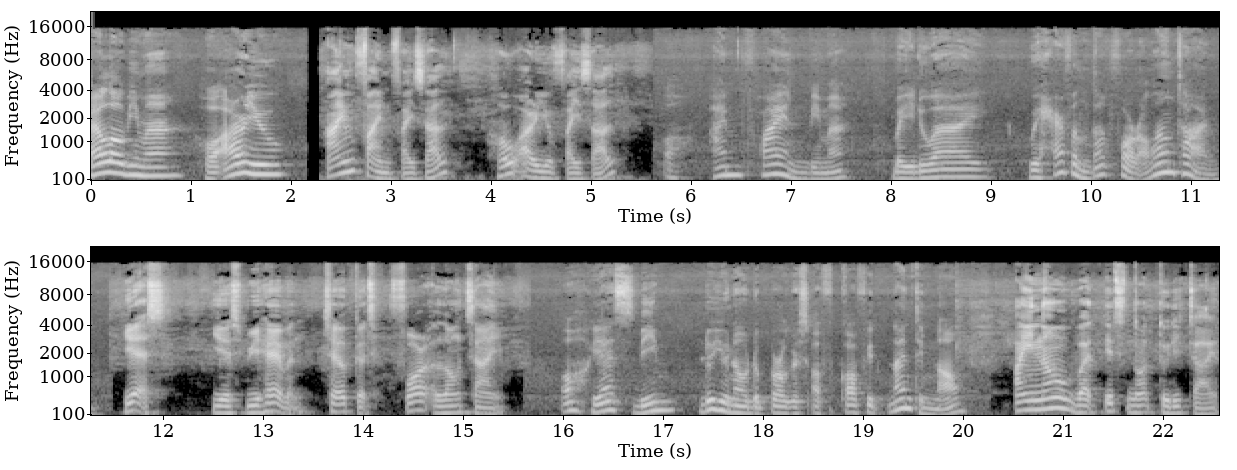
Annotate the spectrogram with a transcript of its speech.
Hello Bima, how are you? I'm fine, Faisal. How are you, Faisal? Oh, I'm fine, Bima. By the way, we haven't talked for a long time. Yes, yes, we haven't talked for a long time. Oh, yes, Bim. Do you know the progress of COVID 19 now? I know, but it's not too detailed.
